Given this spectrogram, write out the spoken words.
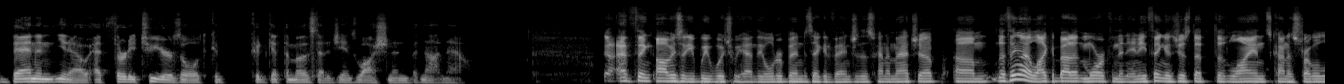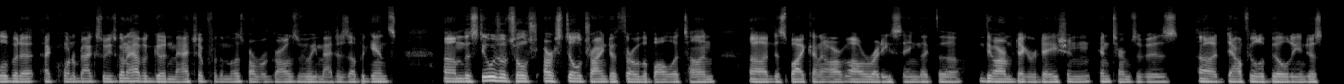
Ben and you know at 32 years old could could get the most out of James Washington, but not now. I think obviously we wish we had the older Ben to take advantage of this kind of matchup. Um, the thing I like about it more than anything is just that the Lions kind of struggle a little bit at, at cornerback, so he's going to have a good matchup for the most part, regardless of who he matches up against. Um, the Steelers are still, are still trying to throw the ball a ton, uh, despite kind of already seeing like the the arm degradation in terms of his uh, downfield ability and just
